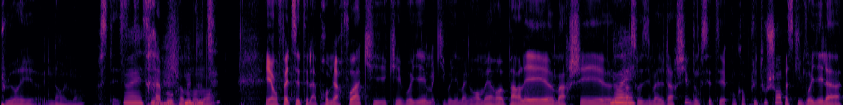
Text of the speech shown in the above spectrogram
pleuré euh, énormément. C'était Ouais, très beau comme me moment. doute. Et en fait, c'était la première fois qu'il qu'il voyait, qu'il voyait ma grand-mère euh, parler, marcher Ouais. grâce aux images d'archives. Donc c'était encore plus touchant parce qu'il voyait la,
